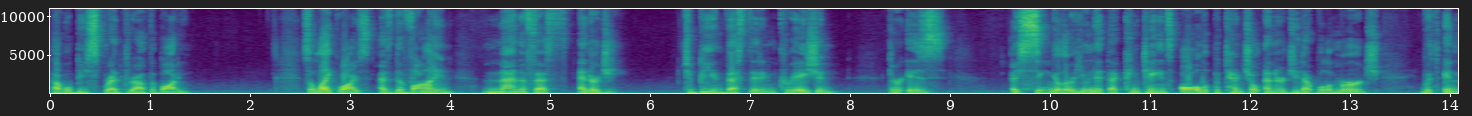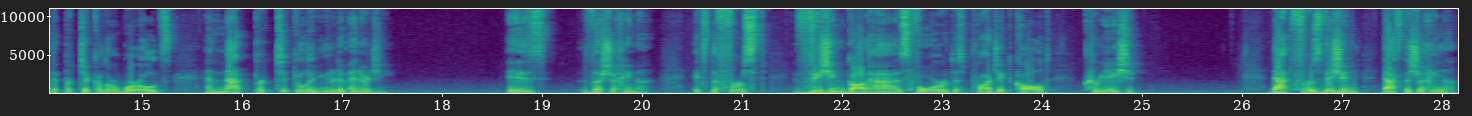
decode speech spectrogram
that will be spread throughout the body. So, likewise, as divine manifests energy to be invested in creation, there is a singular unit that contains all the potential energy that will emerge within the particular worlds, and that particular unit of energy is the Shekhinah. It's the first vision God has for this project called creation. That first vision, that's the Shekhinah,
